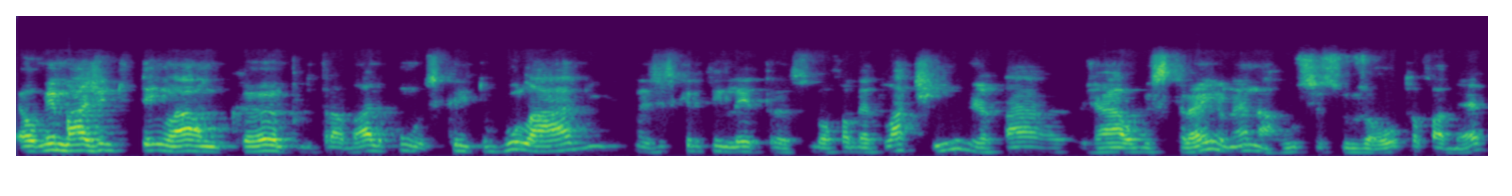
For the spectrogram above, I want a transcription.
é uma imagem que tem lá um campo de trabalho com escrito Gulag, mas escrito em letras do alfabeto latino, já tá já é algo estranho, né? Na Rússia se usa outro alfabeto.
